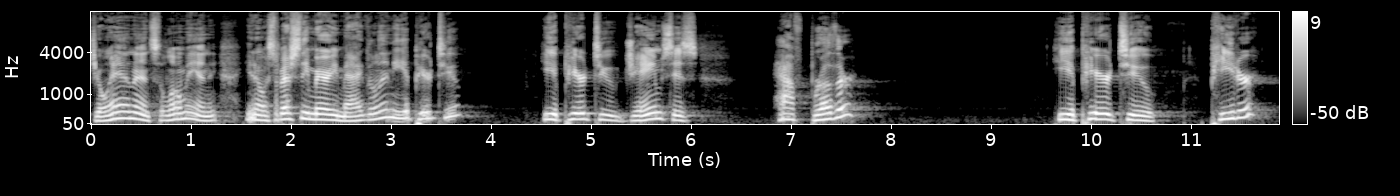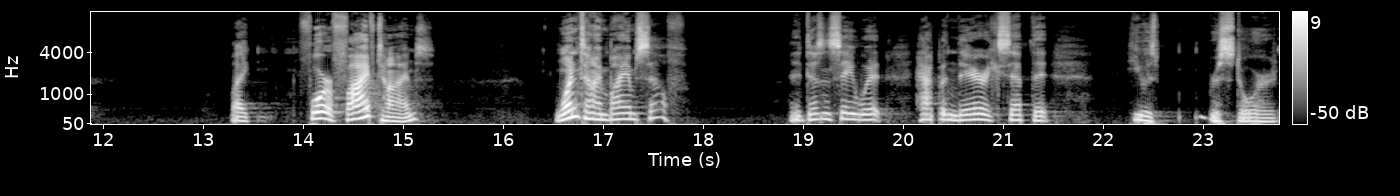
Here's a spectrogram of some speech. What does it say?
Joanna and Salome, and, you know, especially Mary Magdalene, he appeared to. He appeared to James, his half brother. He appeared to Peter like four or five times, one time by himself. And it doesn't say what happened there except that he was restored.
